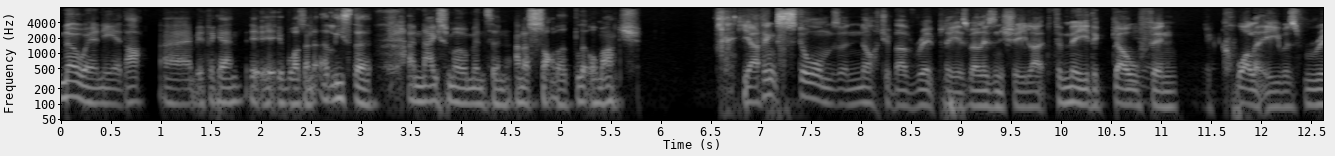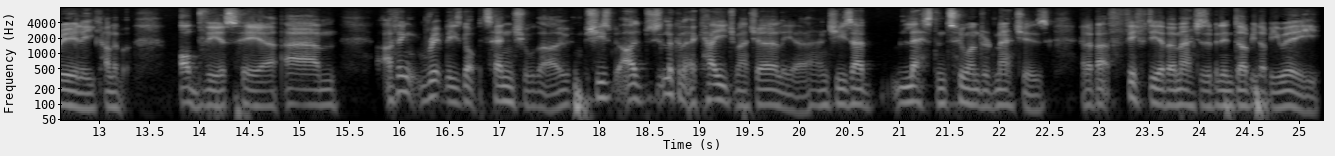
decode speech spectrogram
nowhere near that. Um, if again, it, it wasn't at least a, a nice moment and, and a solid little match. Yeah, I think Storm's a notch above Ripley as well, isn't she? Like for me, the golfing quality was really kind of obvious here. Um, I think Ripley's got potential though. She's I was looking at a cage match earlier, and she's had less than 200 matches, and about 50 of her matches have been in WWE.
